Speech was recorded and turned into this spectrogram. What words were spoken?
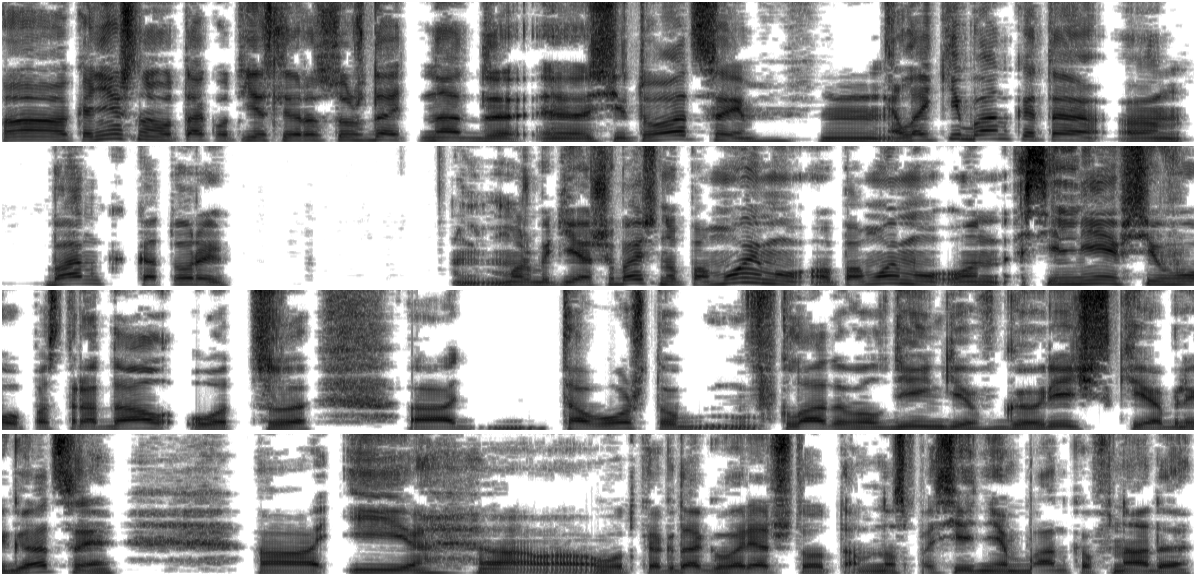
э, конечно, вот так вот, если рассуждать над ситуацией, Лайки банк это банк, который может быть, я ошибаюсь, но, по-моему, по-моему, он сильнее всего пострадал от а, того, что вкладывал деньги в греческие облигации. А, и а, вот когда говорят, что там на спасение банков надо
